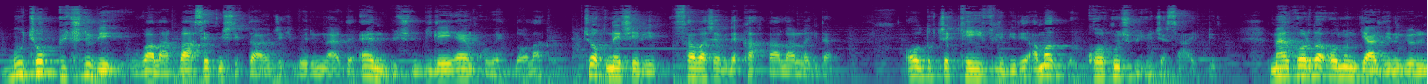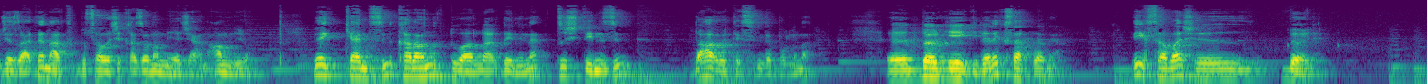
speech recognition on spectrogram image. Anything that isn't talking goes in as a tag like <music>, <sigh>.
Bu çok güçlü bir Valar. Bahsetmiştik daha önceki bölümlerde. En güçlü, bileği en kuvvetli olan. Çok neşeli, savaşa bile kahkahalarla giden. Oldukça keyifli biri ama korkunç bir güce sahip biri. Melkor da onun geldiğini görünce zaten artık bu savaşı kazanamayacağını anlıyor. Ve kendisini karanlık duvarlar denilen dış denizin daha ötesinde bulunan e, bölgeye giderek saklanıyor. İlk savaş e, böyle.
